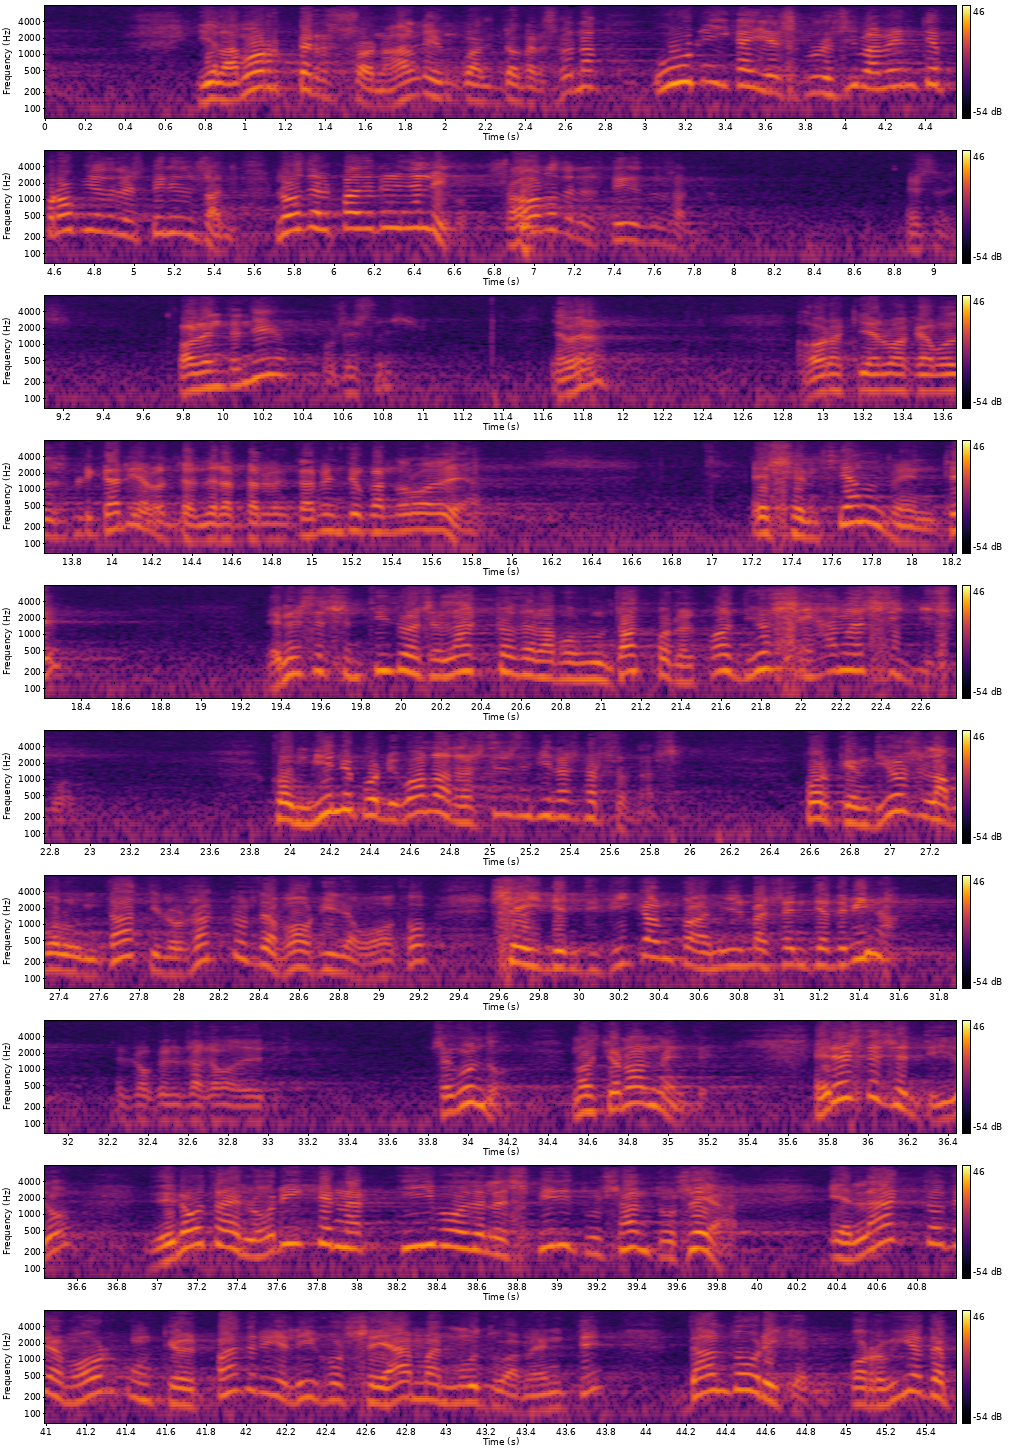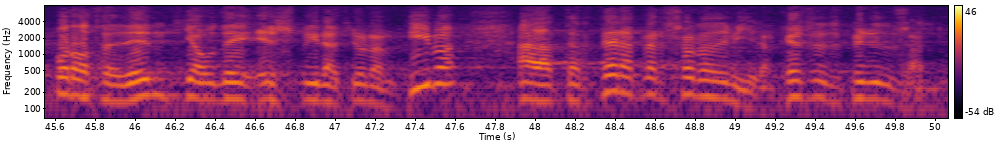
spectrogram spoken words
Y el amor personal, en cuanto persona, única y exclusivamente propio del Espíritu Santo, no del Padre ni del Hijo, solo del Espíritu Santo. Eso es. ¿Lo han entendido? Pues eso es. ¿Ya verán? Ahora que ya lo acabo de explicar, ya lo entenderá perfectamente cuando lo vea. Esencialmente, en ese sentido es el acto de la voluntad por el cual Dios se ama a sí mismo. Conviene por igual a las tres divinas personas, porque en Dios la voluntad y los actos de amor y de gozo se identifican con la misma esencia divina. Es lo que les acabo de decir. Segundo, nocionalmente. En este sentido, denota el origen activo del Espíritu Santo, o sea, el acto de amor con que el Padre y el Hijo se aman mutuamente, dando origen, por vía de procedencia o de expiración activa, a la tercera persona divina, que es el Espíritu Santo.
